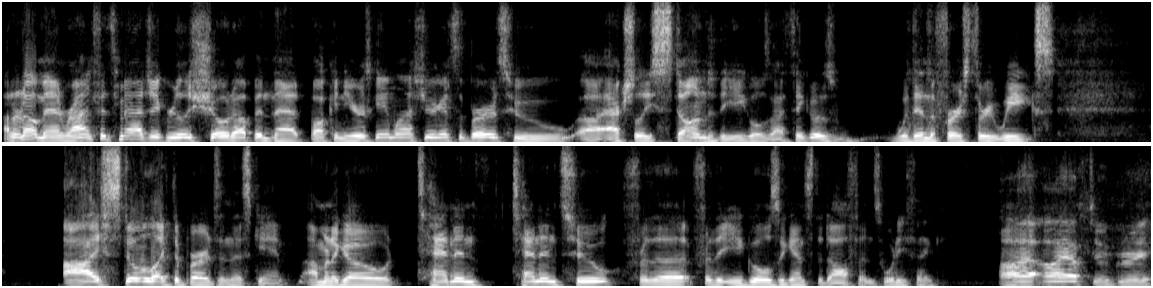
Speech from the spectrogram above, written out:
I don't know, man. Ryan Fitzmagic really showed up in that Buccaneers game last year against the Birds, who uh, actually stunned the Eagles. I think it was within the first three weeks. I still like the Birds in this game. I'm going to go 10 and 10 and 2 for the for the Eagles against the Dolphins. What do you think? I I have to agree.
